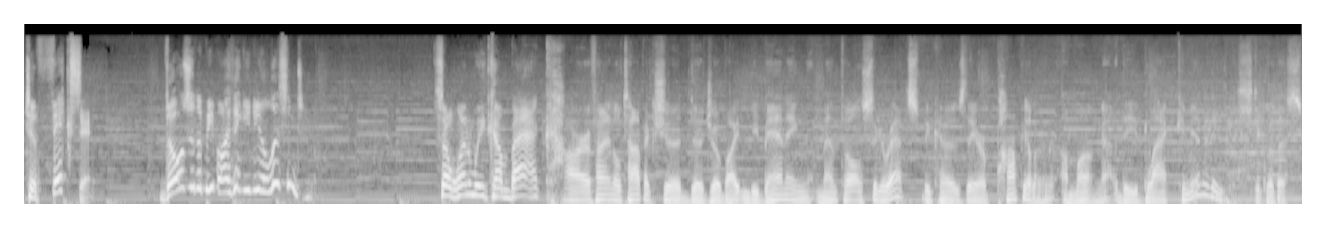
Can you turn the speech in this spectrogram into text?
to fix it?" Those are the people I think you need to listen to. So, when we come back, our final topic should uh, Joe Biden be banning menthol cigarettes because they are popular among the black community? Stick with us.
